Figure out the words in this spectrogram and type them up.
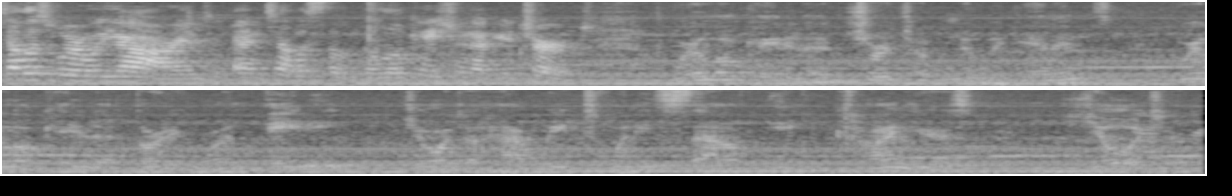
Tell us where we are and, and tell us the, the location of your church. We're located at Church of New Beginnings. We're located at 3180 Georgia Highway 20 South in Conyers, Georgia.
